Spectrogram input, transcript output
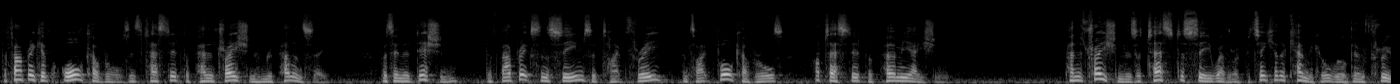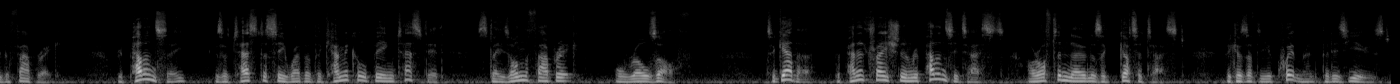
The fabric of all coveralls is tested for penetration and repellency, but in addition, the fabrics and seams of Type 3 and Type 4 coveralls are tested for permeation. Penetration is a test to see whether a particular chemical will go through the fabric. Repellency is a test to see whether the chemical being tested stays on the fabric or rolls off. Together, the penetration and repellency tests are often known as a gutter test because of the equipment that is used.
